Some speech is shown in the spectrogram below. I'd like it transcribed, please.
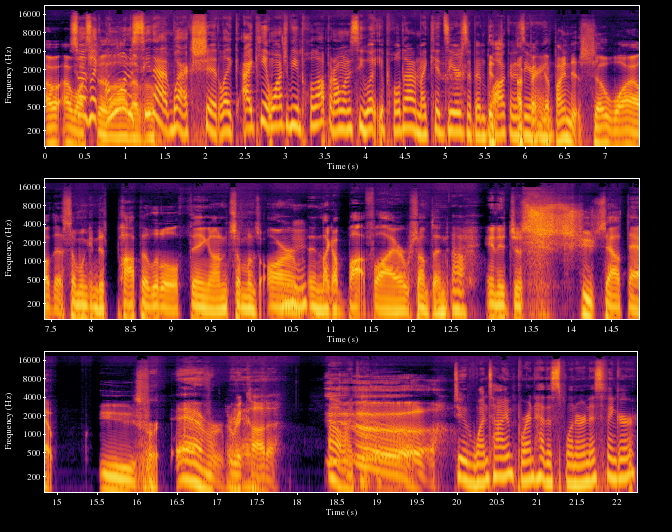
I, I so I was watched like, a I lot want to of see them. that wax shit. Like I can't watch it being pulled out, but I want to see what you pulled out of my kid's ears have been It's- blocking I, his fi- earring. I find it so wild that someone can just pop a little thing on someone's arm mm-hmm. and like a bot fly or something, oh, and it just shoots out that ooze forever. A man. ricotta. oh my god. Dude one time brent had a splinter in his finger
